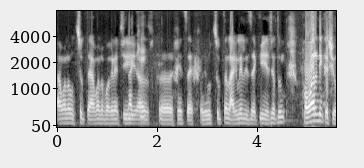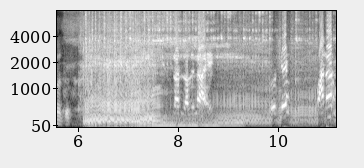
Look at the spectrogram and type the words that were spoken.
आम्हाला उत्सुकता आहे. आम्हाला बघण्याची हेच आहे. म्हणजे उत्सुकता लागलेलीच आहे की याच्यातून फवारणी कशी होते. झालेला आहे. ओके पाणार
